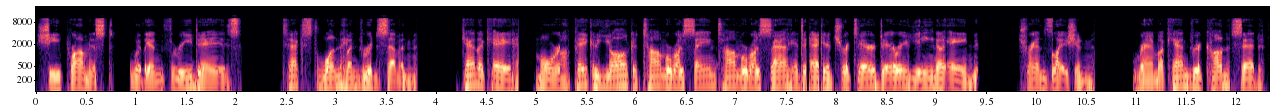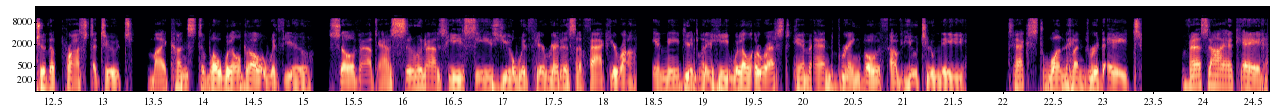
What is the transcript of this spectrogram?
she promised, within three days. Text 107. Kanake, Mora Peka Yalka Tamara Sain Tamara Sahit Ekatrater Darihina Ain. Translation Ramacandra Khan said to the prostitute, My constable will go with you, so that as soon as he sees you with Haridasa Thakura, immediately he will arrest him and bring both of you to me. Text 108. Vesayake,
